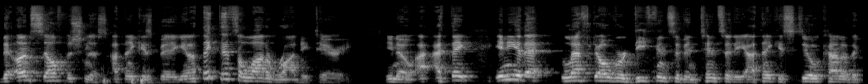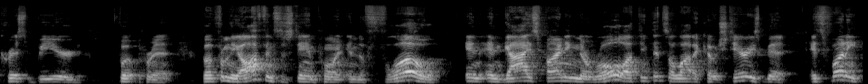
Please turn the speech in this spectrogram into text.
the unselfishness, I think, is big. And I think that's a lot of Rodney Terry. You know, I, I, think any of that leftover defensive intensity, I think, is still kind of the Chris Beard footprint. But from the offensive standpoint and the flow and, and guys finding their role, I think that's a lot of Coach Terry's bit. It's funny,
